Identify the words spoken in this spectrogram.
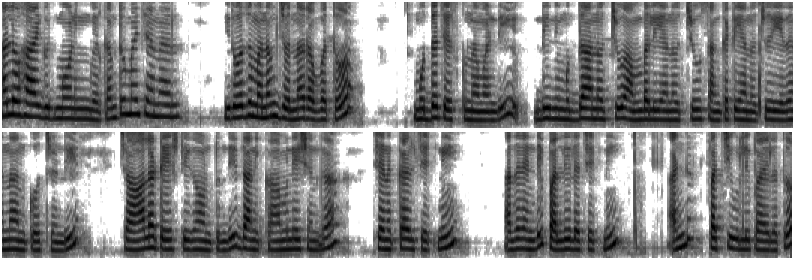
Hello hi good morning. Welcome to my channel. ఈరోజు మనం జొన్న రవ్వతో ముద్ద చేసుకుందామండి. దీన్ని ముద్ద అనొచ్చు అంబలి అనొచ్చు సంకటి అనొచ్చు ఏదైనా అనుకోవచ్చండి. చాలా టేస్టీగా ఉంటుంది. దానికి కాంబినేషన్గా శనక్కాయల చట్నీ అదేనండి పల్లీల చట్నీ అండ్ పచ్చి ఉల్లిపాయలతో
